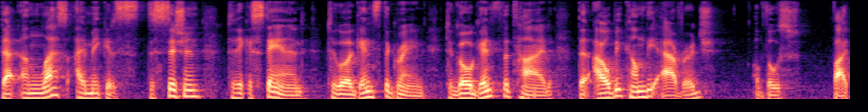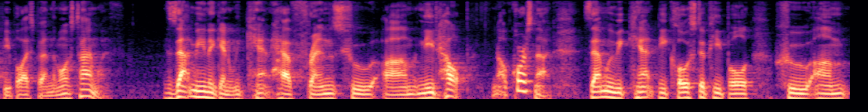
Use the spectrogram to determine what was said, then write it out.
that unless I make a decision to take a stand, to go against the grain, to go against the tide, that I will become the average of those five people I spend the most time with. Does that mean, again, we can't have friends who um, need help? No, of course not. Does that mean we can't be close to people who um,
